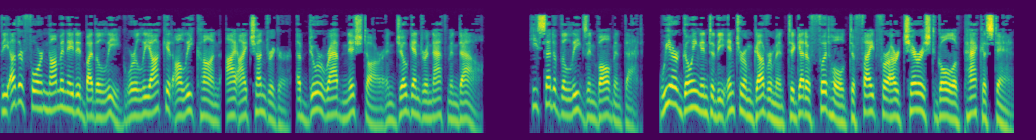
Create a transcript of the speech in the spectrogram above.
The other four nominated by the League were Liaquat Ali Khan, I. I. Chundrigar, Abdur Rab Nishtar and Jogendra Nath Mandal. He said of the League's involvement that, "...we are going into the interim government to get a foothold to fight for our cherished goal of Pakistan."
